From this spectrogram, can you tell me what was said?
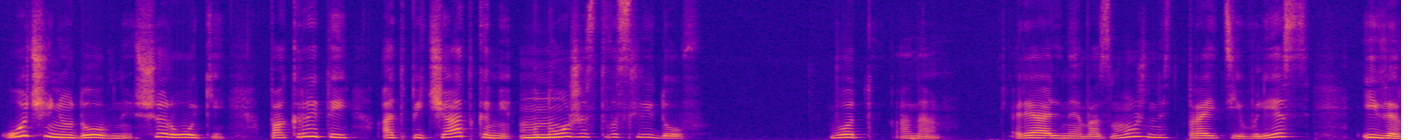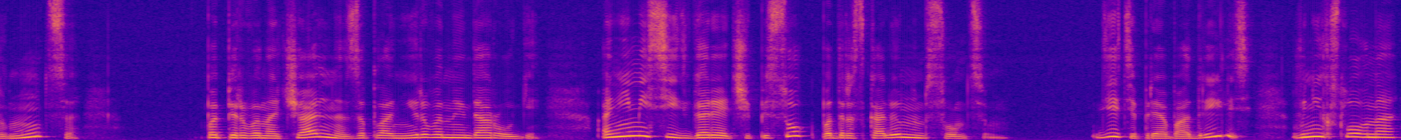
очень удобный, широкий, покрытый отпечатками множества следов. Вот она, реальная возможность пройти в лес и вернуться по первоначально запланированной дороге, а не месить горячий песок под раскаленным солнцем. Дети приободрились, в них словно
